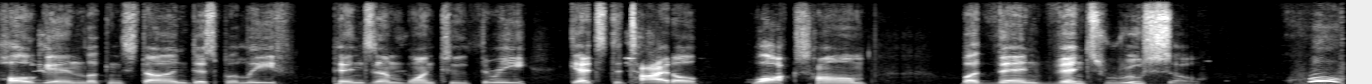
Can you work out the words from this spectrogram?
Hogan, looking stunned, disbelief, pins him one, two, three, gets the title, walks home. But then Vince Russo, whew,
